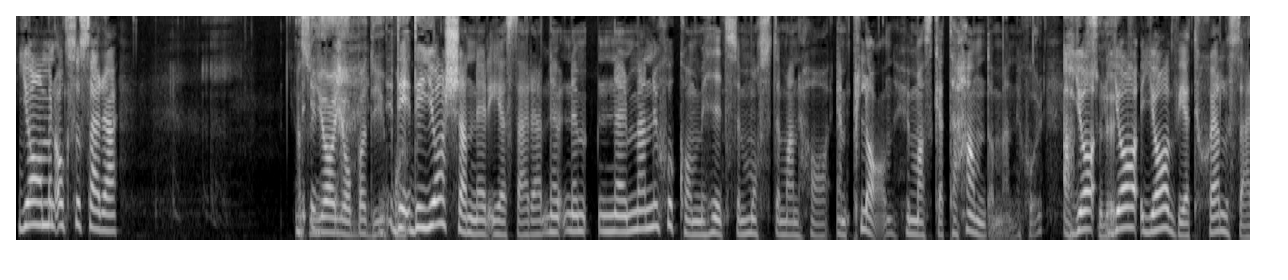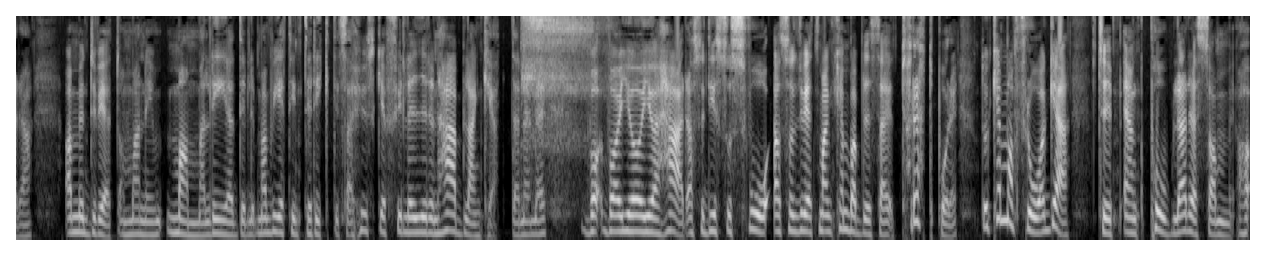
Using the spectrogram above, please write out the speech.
Ja, men också så här... Alltså jag jobbade ju på... Det, det jag känner är så här, när, när, när människor kommer hit så måste man ha en plan hur man ska ta hand om människor. Jag, Absolut. jag, jag vet själv så här, ja men du vet om man är mammaledig, man vet inte riktigt så här, hur ska jag fylla i den här blanketten eller vad, vad gör jag här? Alltså det är så svårt, alltså du vet man kan bara bli så här, trött på det. Då kan man fråga typ en polare som ha,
